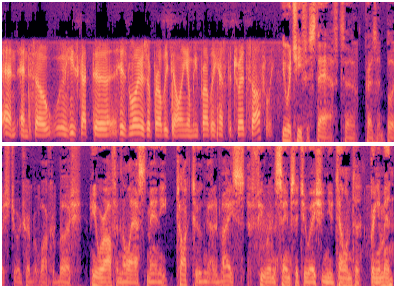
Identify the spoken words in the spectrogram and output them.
And and so he's got uh, his lawyers are probably telling him he probably has to tread softly. You were chief of staff to President Bush, George Herbert Walker Bush. You were often the last man he talked to and got advice. If you were in the same situation, you'd tell him to bring him in,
